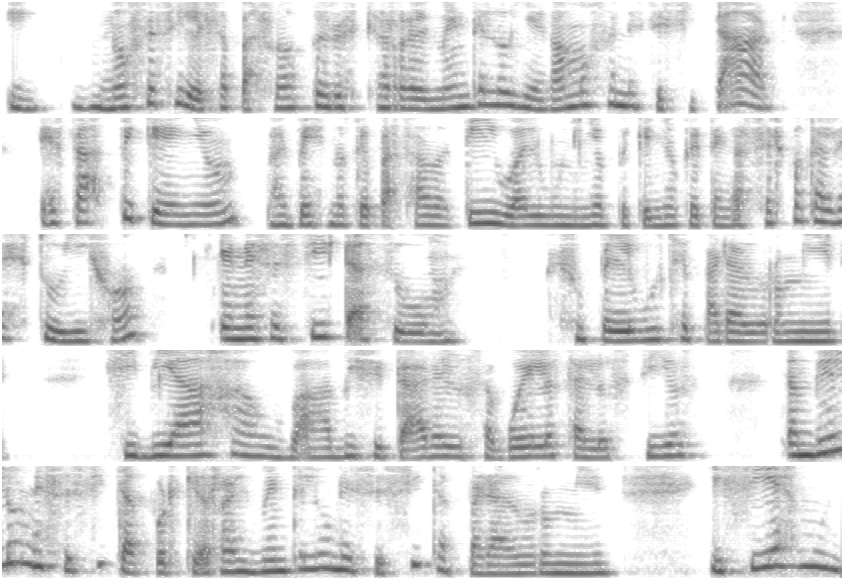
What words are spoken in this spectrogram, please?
y no sé si les ha pasado, pero es que realmente lo llegamos a necesitar. Estás pequeño, tal vez no te ha pasado a ti o a algún niño pequeño que tenga cerca, tal vez tu hijo, que necesita su, su peluche para dormir. Si viaja o va a visitar a los abuelos, a los tíos, también lo necesita porque realmente lo necesita para dormir. Y sí es muy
